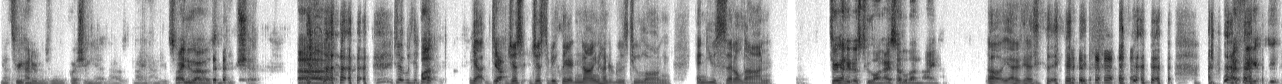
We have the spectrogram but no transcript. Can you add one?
You know, 300 was really pushing it, and I was at 900. So I knew I was in deep shit. Uh, So, but- yeah, Yeah. just just to be clear, 900 was too long, and you settled on. 300 was too long. I settled on 900. Oh yeah, I was gonna I say- figure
